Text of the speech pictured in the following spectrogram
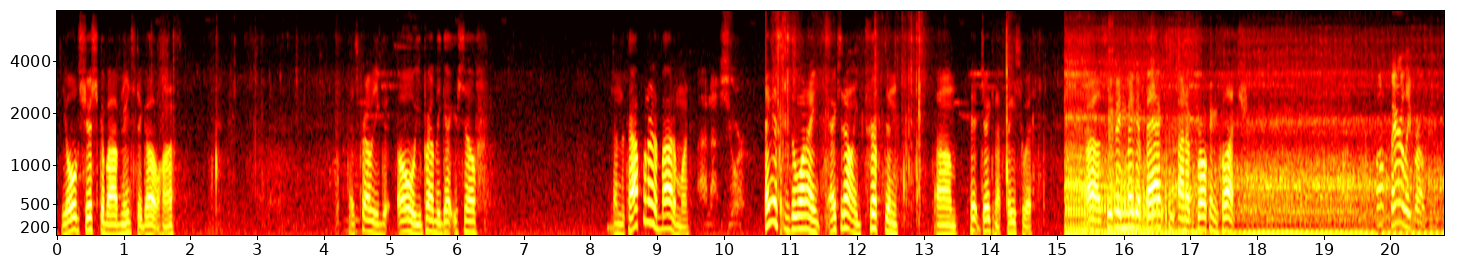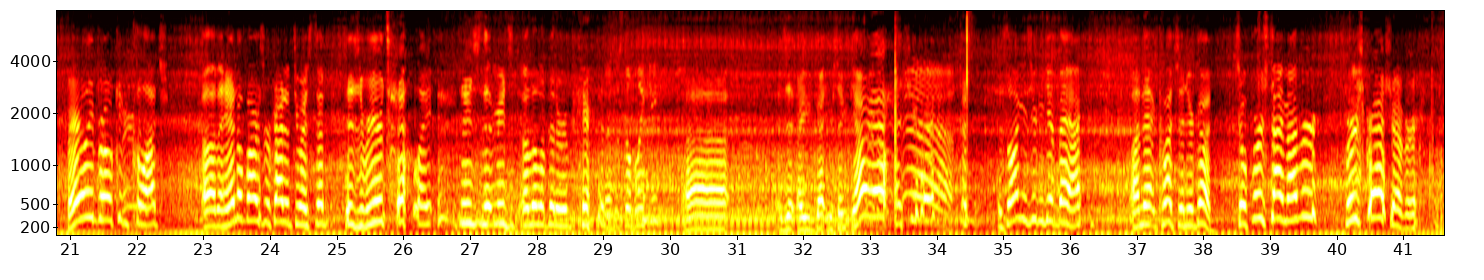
The old shish kebab needs to go, huh? That's probably good. Oh, you probably got yourself on the top one or the bottom one. I'm not sure. I think this is the one I accidentally tripped and um, hit Jake in the face with. Alright, let's see if we can make it back on a broken clutch. Oh, barely broken. Barely broken clutch. Uh, the handlebars were kind of twisted. His rear tail light needs that needs a little bit of repair. Is it still blinking? Uh, is it? Are you got your sync? Yeah, yeah, Yeah. sure. As long as you can get back on that clutch, then you're good. So first time ever, first crash ever.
